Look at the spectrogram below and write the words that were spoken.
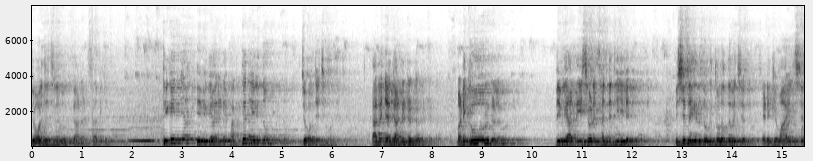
ജോർജ് അച്ഛനെ നമുക്ക് കാണാൻ സാധിക്കും തികഞ്ഞ ദിവികാരുടെ ഭക്തനായിരുന്നു ജോർജ് അച്ഛൻ കാരണം ഞാൻ കണ്ടിട്ടുണ്ട് മണിക്കൂറുകൾ ദിവ്യാരുടെ ഈശോയുടെ സന്നിധിയിൽ വിശുദ്ധഗീത നോക്കി തുറന്നു വെച്ച് എനിക്ക് വായിച്ച്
